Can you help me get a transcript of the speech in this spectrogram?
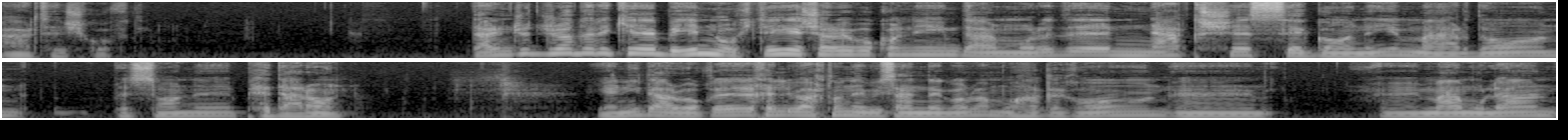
ارتش گفتیم. در اینجا جا داره که به یه نکته اشاره بکنیم در مورد نقش سگانه مردان به سان پدران. یعنی در واقع خیلی وقتا نویسندگان و محققان معمولا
